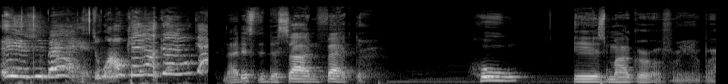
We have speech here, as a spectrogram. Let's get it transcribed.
and she bad. Okay, okay, okay. Now this is the deciding factor. Who is my girlfriend, bro?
